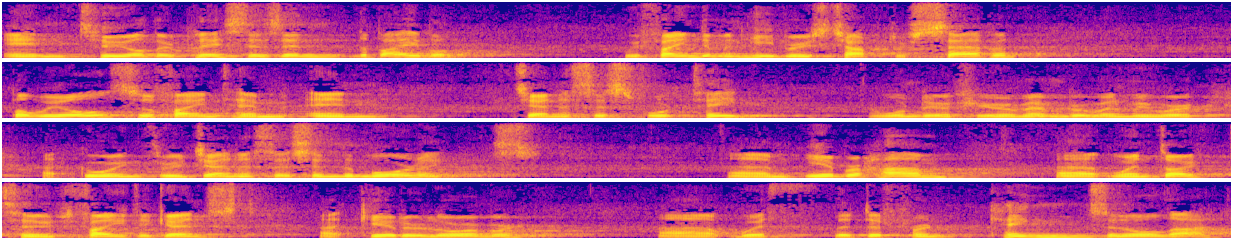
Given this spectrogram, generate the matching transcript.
in two other places in the Bible. We find him in Hebrews chapter 7, but we also find him in Genesis 14. I wonder if you remember when we were going through Genesis in the mornings. Um, Abraham uh, went out to fight against uh, Chedorlaomer uh, with the different kings and all that.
